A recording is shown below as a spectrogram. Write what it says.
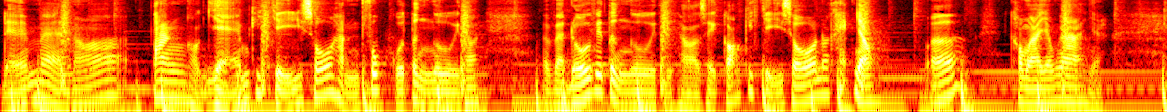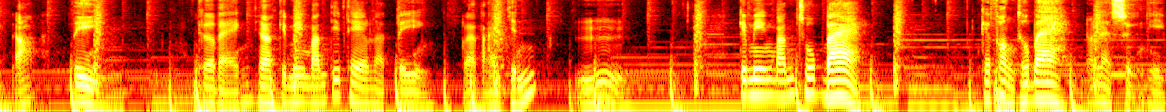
để mà nó tăng hoặc giảm cái chỉ số hạnh phúc của từng người thôi. Và đối với từng người thì họ sẽ có cái chỉ số nó khác nhau. Đó, không ai giống ai nha. Đó tiền cơ bản ha cái miếng bánh tiếp theo là tiền là tài chính. Ừ. cái miếng bánh số 3 cái phần thứ ba đó là sự nghiệp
